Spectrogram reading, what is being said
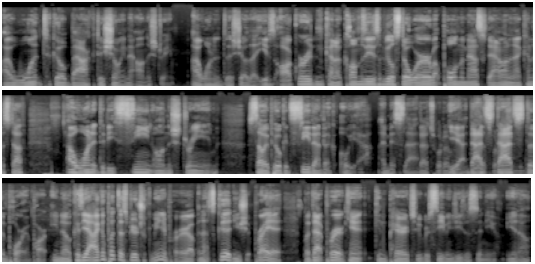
I want to go back to showing that on the stream. I wanted to show that it's awkward and kind of clumsy. Some people still were about pulling the mask down and that kind of stuff. I want it to be seen on the stream so that way people could see that and be like, oh yeah, I missed that. That's what I'm- Yeah, that's that's that's, the important part, you know, because yeah, I can put the spiritual communion prayer up and that's good. And you should pray it, but that prayer can't compare to receiving Jesus in you. You know,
